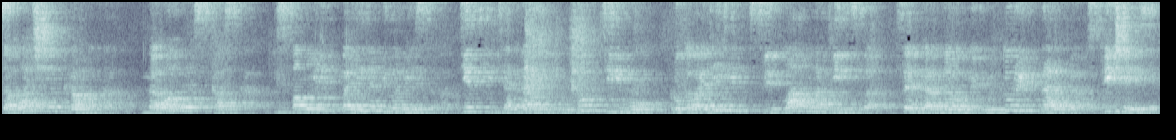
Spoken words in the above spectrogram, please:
Собачья грамота. Народная сказка. Исполняет Полина Беловесова. Детский театральный кружок «Теремок». Руководитель Светлана Матвинцева. Центр народной культуры «Радуга». Встречайте!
